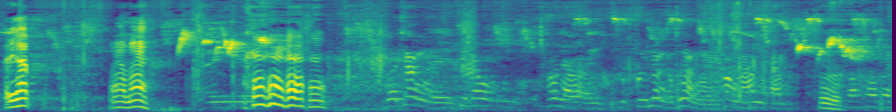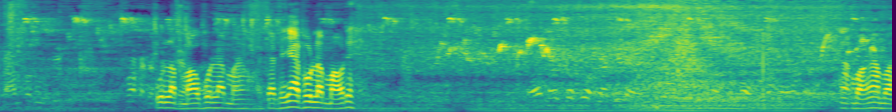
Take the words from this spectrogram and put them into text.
สวัสดีครับ มามาช่างที่เขา เขาจะไอ้คุยเรื่องกับเรื่องไอ้ห้องน้ำนะครับอืมลองโทรไปถามเขาดูสิว่าเขาจะพูดรับเหมาพูดรับเหมาอาจารย์ธัญญาพูดรับเหมาเด้อ๋อเขาก็พวกกันนี่แหละงามบ่งามบ่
